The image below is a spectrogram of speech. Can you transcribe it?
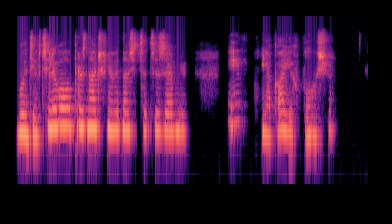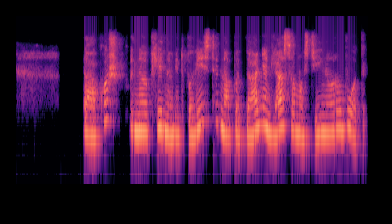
видів цільового призначення відносяться ці землі, і яка їх площа. Також необхідно відповісти на питання для самостійної роботи.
